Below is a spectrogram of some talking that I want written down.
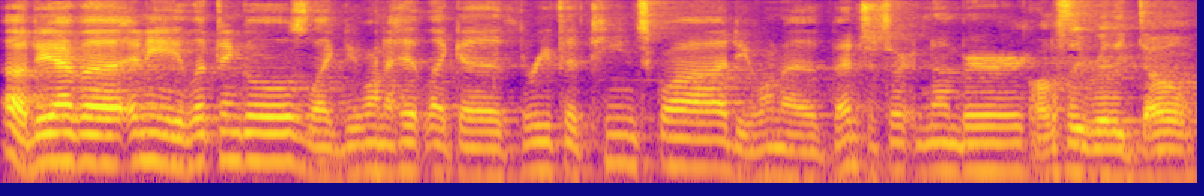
oh, do you have uh, any lifting goals? Like, do you want to hit like a three fifteen squat? Do you want to bench a certain number? Honestly, really don't.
